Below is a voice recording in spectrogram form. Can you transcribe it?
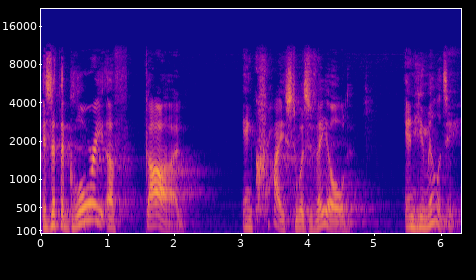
is that the glory of God in Christ was veiled in humility.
